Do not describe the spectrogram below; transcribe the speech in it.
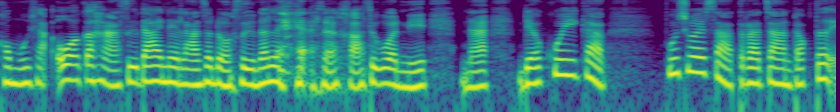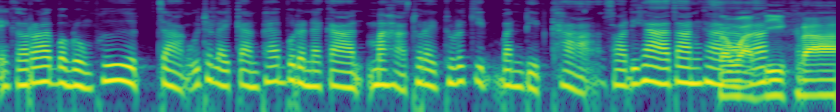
คอมบูชาโอ้ก็หาซื้อได้ในร้านสะดวกซื้อนั่นแหละนะคะ ทุกวันนี้นะ เดี๋ยวคุยกับผู้ช่วยศาสตราจารย์ดรเอกราชบำรุงพืช จากวิทยาลัยการแพทย์บูรณาการ มหาวิทยาลัยธุรกิจบัณฑิตค่ะ สวัสดีค่ะอาจารย์ค่ะ สวัสดีครั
